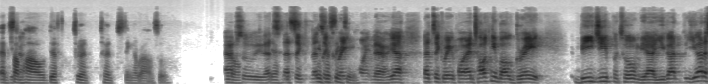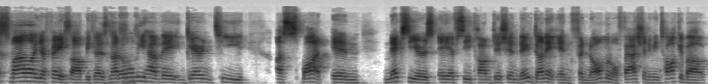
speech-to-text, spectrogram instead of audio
and yeah. somehow they've turned turned this thing around. So Absolutely. That's yeah, that's a that's a great team. point there. Yeah, that's a great point. And talking about great, BG Pathum, yeah, you got you got a smile on your face off because not only have they guaranteed a spot in next year's AFC competition, they've done it in phenomenal fashion. I mean, talk about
